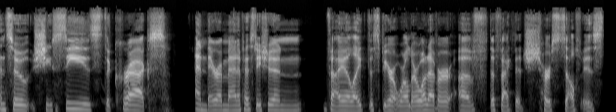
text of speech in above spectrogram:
and so she sees the cracks, and they're a manifestation via like the spirit world or whatever of the fact that sh- herself is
